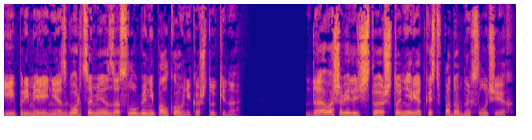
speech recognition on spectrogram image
И примирение с горцами — заслуга не полковника Штукина. Да, Ваше Величество, что не редкость в подобных случаях.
